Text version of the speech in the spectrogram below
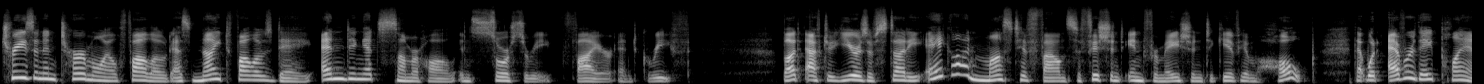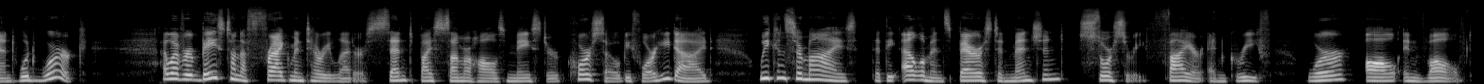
Treason and turmoil followed as night follows day, ending at Summerhall in sorcery, fire, and grief. But after years of study, Aegon must have found sufficient information to give him hope that whatever they planned would work However, based on a fragmentary letter sent by Summerhall's maester, Corso, before he died, we can surmise that the elements Barristan mentioned sorcery, fire, and grief were all involved.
